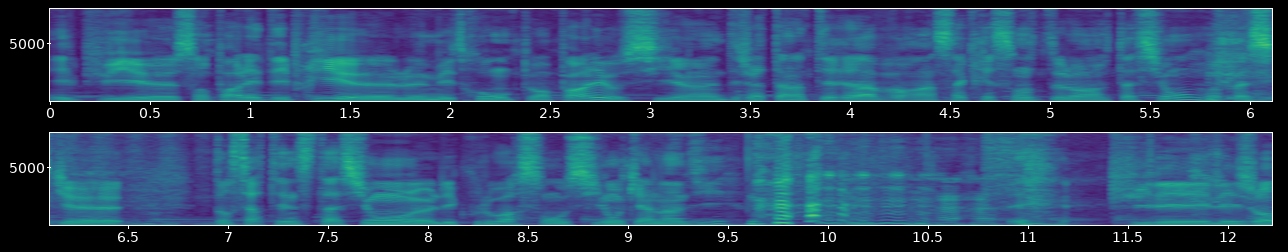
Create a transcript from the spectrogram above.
Et puis, euh, sans parler des prix, euh, le métro, on peut en parler aussi. hein. Déjà, tu as intérêt à avoir un sacré sens de l'orientation, hein, parce que dans certaines stations, les couloirs sont aussi longs qu'un lundi. Puis les, les gens,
